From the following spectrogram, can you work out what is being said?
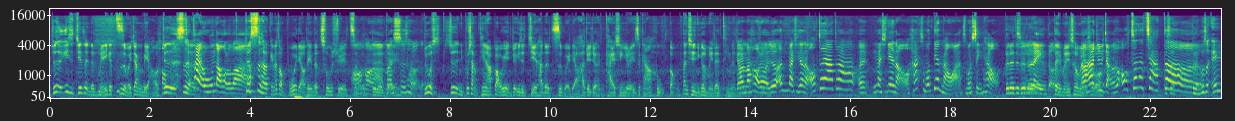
就是一直接着你的每一个字尾这样聊，就是适合，太无脑了吧？就适合给那种不会聊天的初学者，哦，好对对，蛮对。适合的。如果就是你不想听他抱怨，你就一直接他的字尾聊，他就会觉得很开心，有人一直跟他互动，但其实你根本没在听的。感觉蛮好用的，就是嗯、你买新电脑哦，对啊对啊，哎、你买新电脑哦哈，什么电脑啊，什么型号，对对对对对之类的，对，没错没错。然后他继续讲说，哦，真的假的？对，或者哎、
